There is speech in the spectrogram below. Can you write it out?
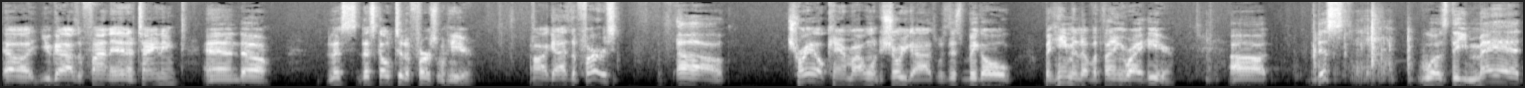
uh, you guys will find it entertaining. And uh, let's let's go to the first one here. Alright guys. The first uh, trail camera I want to show you guys was this big old behemoth of a thing right here. Uh, this was the Mad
